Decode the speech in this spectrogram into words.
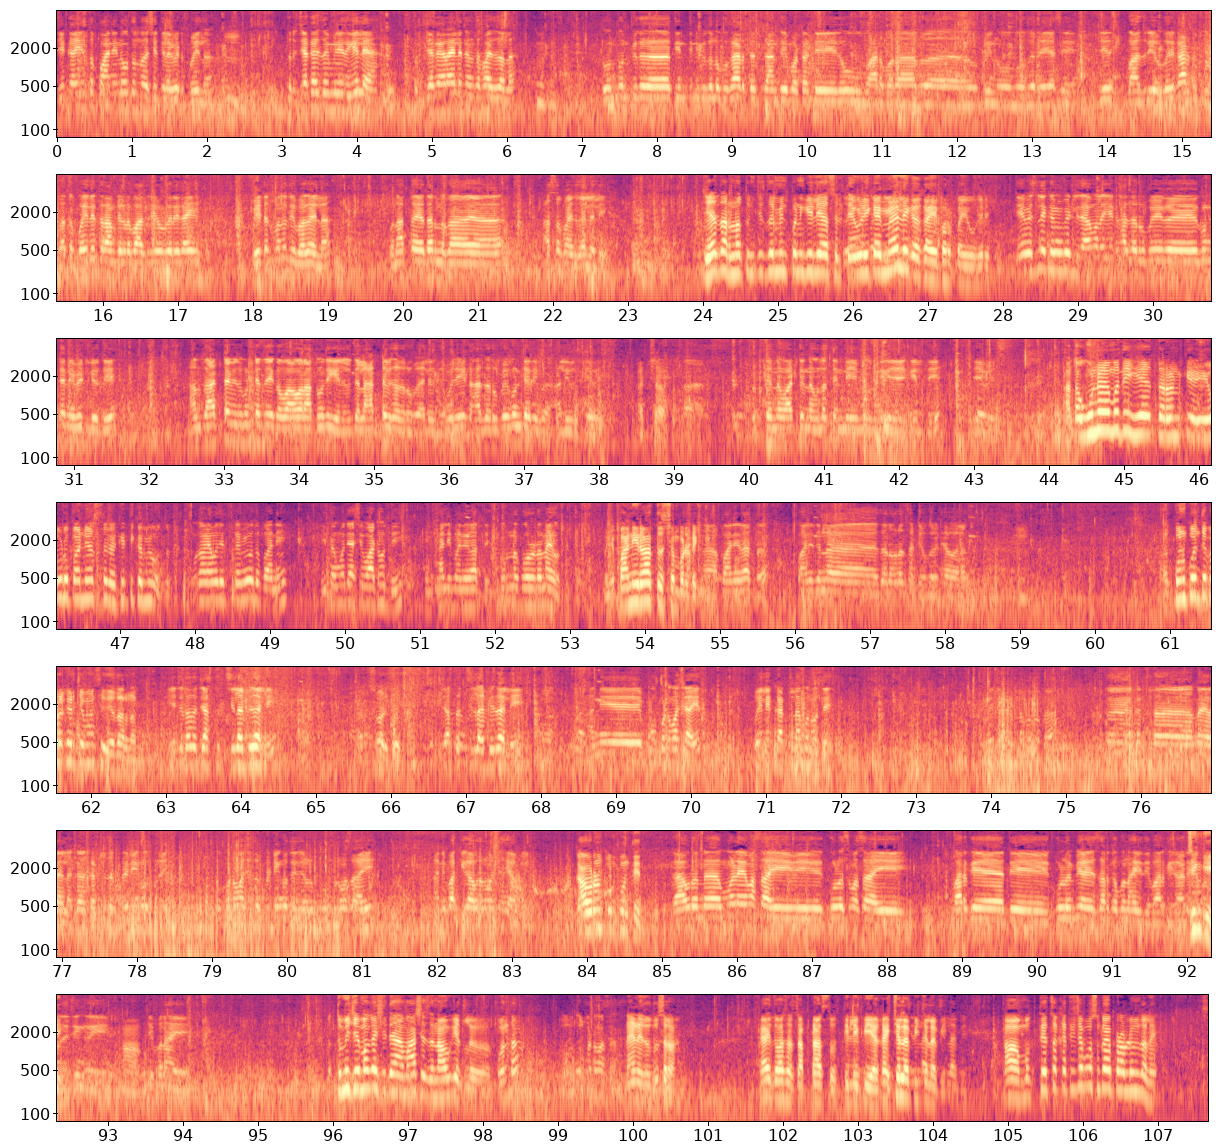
जे काही इथं पाणी नव्हतं ना शेतीला भेटत पहिलं. तर ज्या काही जमिनीत गेल्या तर ज्या काही राहिल्या त्यांचा फायदा झाला. दोन दोन पिकं तीन तीन पिकं लोक काढतात कांदे बटाटे गहू हरभरा भुईमूग वगैरे असे जे बाजरी वगैरे काढतात लोक. आता पहिले तर आमच्याकडे बाजरी वगैरे काही भेटत पण नव्हते बघायला. पण आता या धरणाचा असा फायदा झालेला आहे. या धरणात तुमची जमीन पण गेली असेल त्यावेळी काय मिळाले का काय भरपाई वगैरे? त्यावेळेस लय कमी भेटली. आम्हाला एक हजार रुपये अं, गुंठ्याने भेटले होते. आमचं अठ्ठावीस गुंठ्याचं एका वावर आतमध्ये गेलेलं त्याला अठ्ठावीस हजार रुपये आले होते. म्हणजे एक हजार रुपये गुंठ्याने आली होती त्यावेळेस अच्छा. सत्त्याण्णव अठ्ठ्याण्णवला त्यांनी मोजणी केली ते त्यावेळेस. आता उन्हाळ्यामध्ये हे धरण के- एवढं पाणी असतं का? किती कमी होतं? उन्हाळ्यामध्ये कमी होतं पाणी. इथं मध्ये अशी वाट होती पण खाली पाणी राहते. पूर्ण कोरडं नाही होत. म्हणजे पाणी राहतच शंभर टक्के. हा, पाणी राहतं. पाणी त्यांना जनावरांसाठी वगैरे ठेवावं लागतं. कोणकोणत्या प्रकारचे मासे आहेत या धरणात? याच्यात आता जास्त चिलापी झाली. सॉरी सॉरी जास्त चिलापी झाली. आणि पोपट मासे आहेत. पहिले कटला पण होते. पहिले कटला पण होता. आता कटला नाही राहिला. कारण कटल्याचं ब्रिडिंग होत नाही. पोपट माशाचं ब्रिडिंग होते त्यामुळे पोपट मासा आहे. आणि बाकी गावरान मासे आहे आपले. गावरण कोणकोणते आहेत? गावरान मळ्या मासा आहे कोळस मासा आहे बारके ते कोळंबी आहे सारखं पण आहे ते बारके गाडी झिंगी. झिंगी. हा. ते पण आहे. तुम्ही जे मगाशी त्या माशाचं नाव घेतलं कोणता? पोपट मासा. नाही नाही तो दुसरा. काय तो असा चपटा असतो तिलिपिया काय चिलापी चिलापी. चिलापी. हा मग त्याचा का त्याच्यापासून काय प्रॉब्लेम झालाय?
